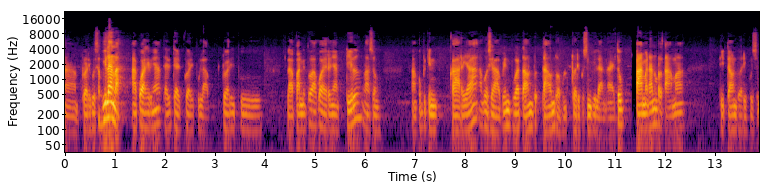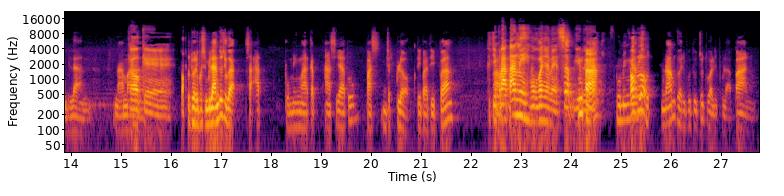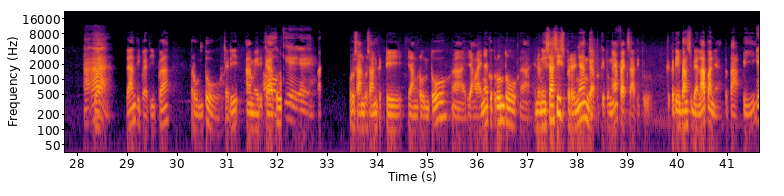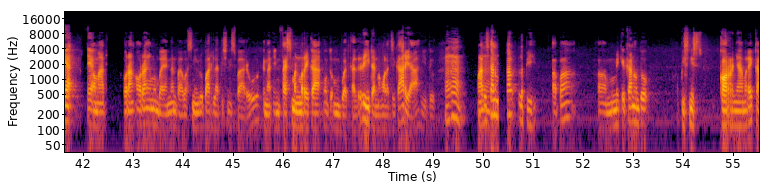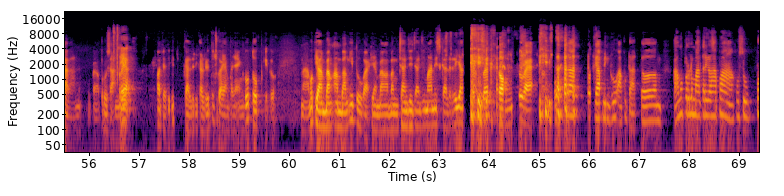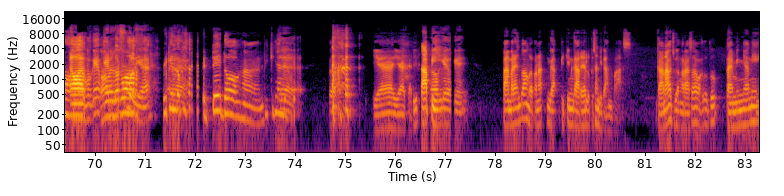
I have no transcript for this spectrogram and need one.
Nah 2009 lah, aku akhirnya dari dari 2008, 2008 itu aku akhirnya deal langsung. Aku bikin karya, aku siapin buat tahun tahun 20- 2009. Nah itu pameran pertama di tahun 2009. Nama Oke. waktu 2009 itu juga saat booming market Asia tuh pas jeblok tiba-tiba Kecipratan nih pokoknya nih. Set gitu enggak, ya. boomingnya Oh, belum? tuh 2006 2007 2008 Ah, ah. dan tiba-tiba runtuh jadi Amerika tuh Oke. perusahaan-perusahaan gede yang runtuh nah yang lainnya ikut runtuh nah Indonesia sih sebenarnya nggak begitu ngefek saat itu ketimbang 98 ya tetapi Ya, ya. otomatis orang-orang yang membayangkan bahwa seni rupa adalah bisnis baru dengan investment mereka untuk membuat galeri dan mengoleksi karya gitu otomatis Hmm. kan mereka lebih apa eh, memikirkan untuk bisnis core-nya mereka kan perusahaan Ya. mereka Oh, jadi galeri-galeri itu juga yang banyak yang tutup gitu. Nah aku diambang-ambang itu kayak diambang-ambang janji-janji manis galeri yang dong itu kayak oh, ya, tiap minggu aku dateng kamu perlu material apa? Aku support. Oh, pokoknya Oh, endorse full ya. bikin Eh. lukisan yang gede dong Han bikin yang Eh, gede. Ya ya jadi tapi Oke, oke. pameran itu nggak pernah nggak bikin karya lukisan di kanvas karena aku juga ngerasa waktu itu timingnya nih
